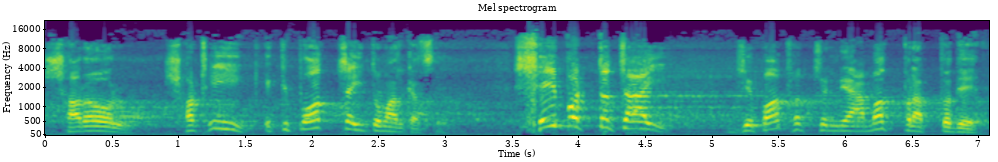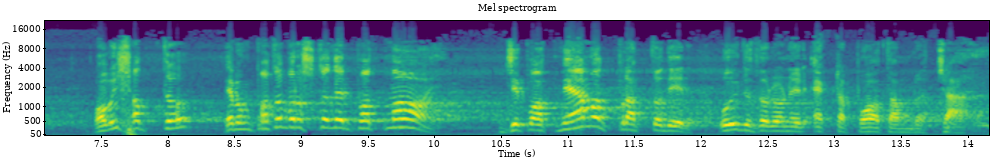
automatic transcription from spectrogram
সরল, সঠিক, একটি পথ চাই তোমার কাছে। সেই পথটা চাই যে পথ হচ্ছে নিয়ামত প্রাপ্তদের অভিশপ্ত এবং পথভ্রষ্টদের পথ নয়, যে পথ নিয়ামত প্রাপ্তদের ওই ধরনের একটা পথ আমরা চাই।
